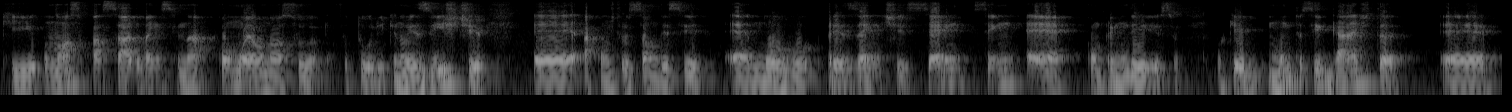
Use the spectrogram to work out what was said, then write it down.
que o nosso passado vai ensinar como é o nosso futuro e que não existe é, a construção desse é, novo presente sem, sem é, compreender isso. Porque muito se gasta, é,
